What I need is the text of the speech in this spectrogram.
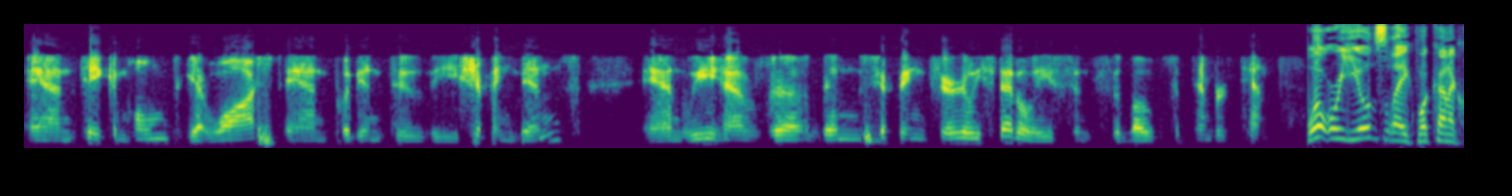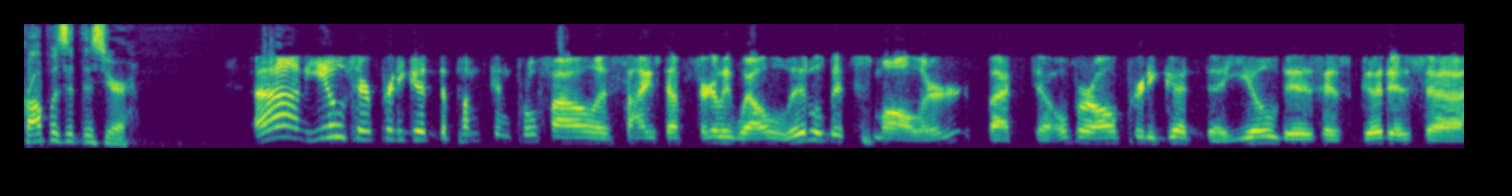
and take them home to get washed and put into the shipping bins. And we have uh, been shipping fairly steadily since about September 10th. What were yields like? What kind of crop was it this year? Uh, the yields are pretty good. The pumpkin profile is sized up fairly well, a little bit smaller, but uh, overall pretty good. The yield is as good as uh,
